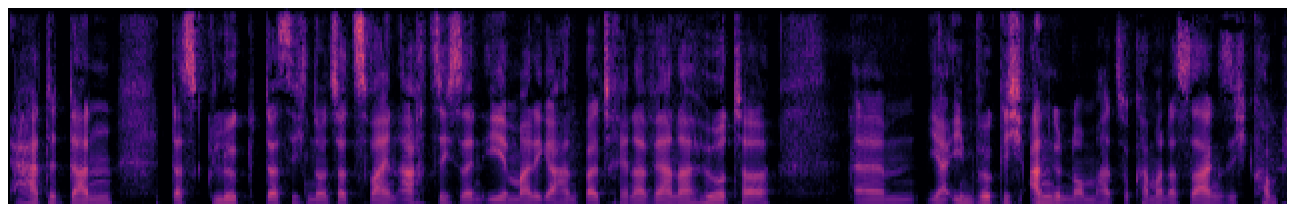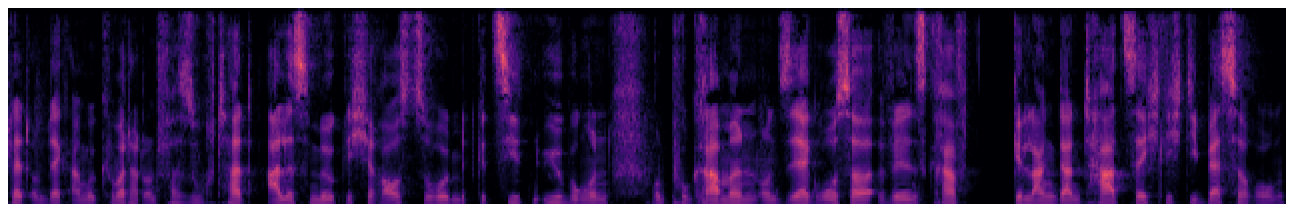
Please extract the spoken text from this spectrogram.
Er hatte dann das Glück, dass sich 1982 sein ehemaliger Handballtrainer Werner Hürter ähm, ja, ihm wirklich angenommen hat, so kann man das sagen, sich komplett um Deckarm gekümmert hat und versucht hat, alles Mögliche rauszuholen mit gezielten Übungen und Programmen und sehr großer Willenskraft gelang dann tatsächlich die Besserung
